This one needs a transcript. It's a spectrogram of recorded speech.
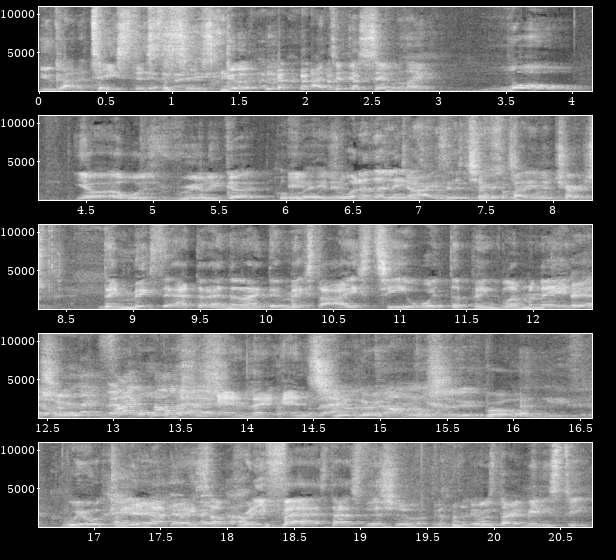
you gotta taste this. This is good. I took a sip and like, whoa. Yo, it was really good. Who it made it? One of the ladies guys from the church. Somebody in the church. They mixed it at the end of the night. They mixed the iced tea with the pink lemonade. And sugar. Like five. And like- and Whole bag sugar? of Domino sugar. Bro, we were cleaning that place up pretty fast. That's for sure. It was diabetes tea.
